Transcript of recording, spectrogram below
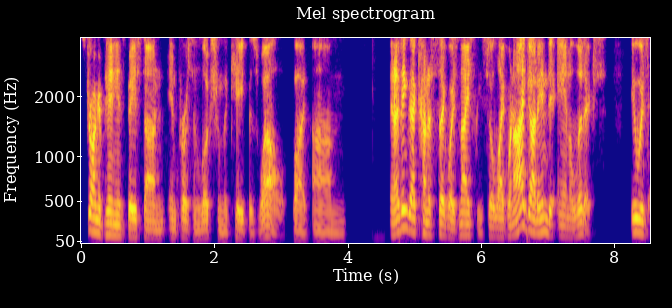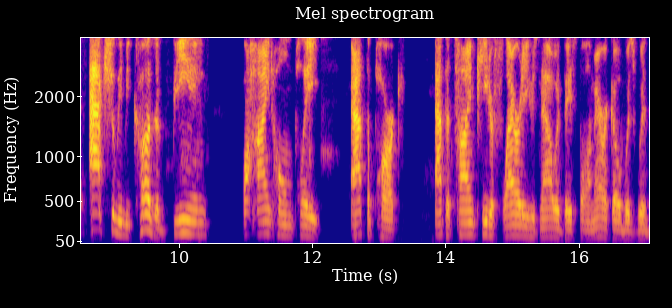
strong opinions based on in person looks from the Cape as well. But um, and I think that kind of segues nicely. So like when I got into analytics, it was actually because of being behind home plate at the park. At the time, Peter Flaherty, who's now with Baseball America, was with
